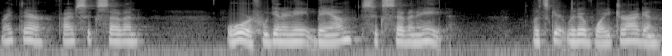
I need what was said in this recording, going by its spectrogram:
right there. Five, six, seven. Or if we get an 8 bam, 6, 7, 8. Let's get rid of white dragon.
